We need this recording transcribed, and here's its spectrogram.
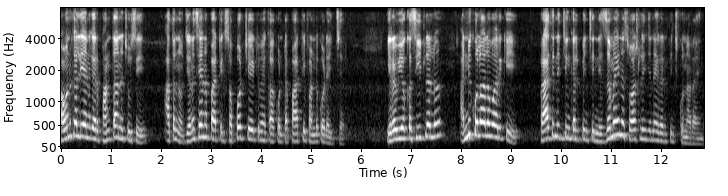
పవన్ కళ్యాణ్ గారి పంతాను చూసి అతను జనసేన పార్టీకి సపోర్ట్ చేయటమే కాకుండా పార్టీ ఫండ్ కూడా ఇచ్చారు. ఇరవై ఒక్క సీట్లలో అన్ని కులాల వారికి ప్రాతినిధ్యం కల్పించి నిజమైన సోషల్ ఇంజనీర్ అనిపించుకున్నారు ఆయన.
